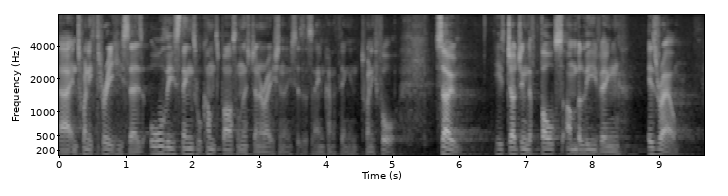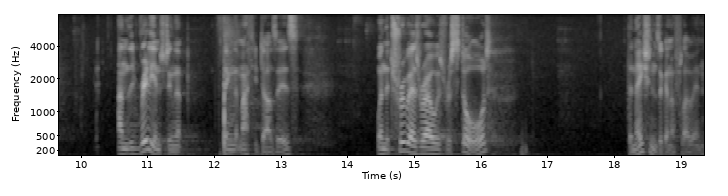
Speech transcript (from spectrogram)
uh, in 23 he says, All these things will come to pass on this generation. And he says the same kind of thing in 24. So he's judging the false, unbelieving Israel. And the really interesting that, thing that Matthew does is when the true Israel is restored, the nations are going to flow in.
